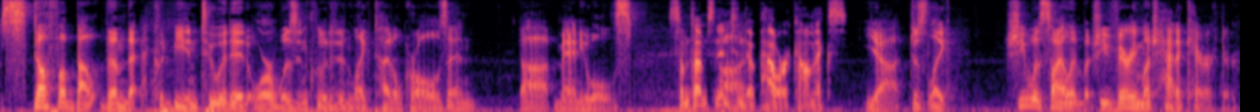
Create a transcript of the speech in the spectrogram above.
stuff about them that could be intuited or was included in like title crawls and uh, manuals. Sometimes Nintendo Power Comics. Yeah, just like she was silent, but she very much had a character.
